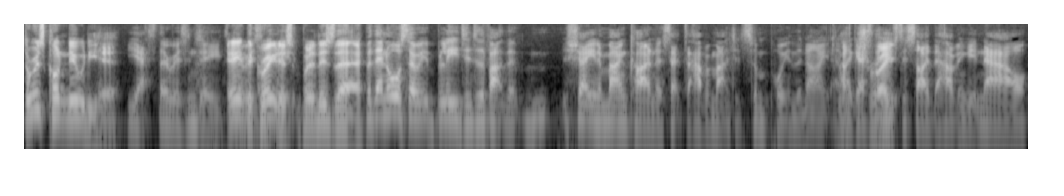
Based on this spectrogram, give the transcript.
there is continuity here. yes, there is indeed. It ain't the greatest, but it is there. But then also it bleeds into the fact that Shane and Mankind are set to have a match at some point in the night, and I That's guess they just decide they're having it now.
